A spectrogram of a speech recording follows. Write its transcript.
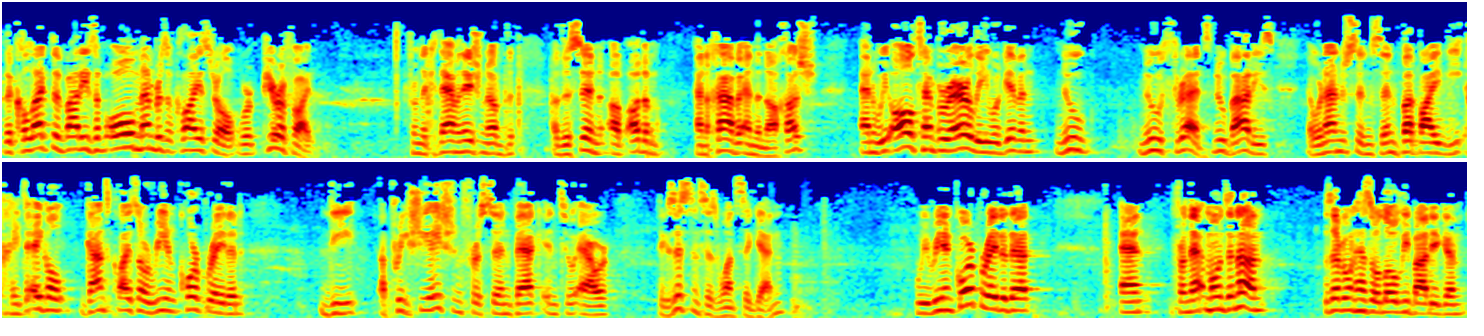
The collective bodies of all members of Klal Yisrael were purified from the contamination of the, of the sin of Adam and Chava and the Nachash, and we all temporarily were given new new threads, new bodies that were not interested in sin, but by the Chet Egel, Gans Klal Yisrael reincorporated the appreciation for sin back into our existences once again. We reincorporated that, and from that moment on, because everyone has a lowly body again,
